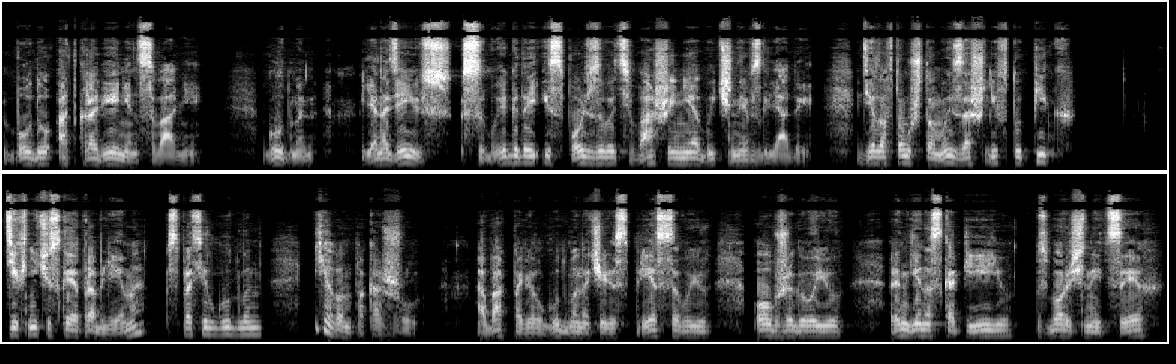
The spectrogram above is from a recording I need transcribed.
«Буду откровенен с вами. Гудман, я надеюсь с выгодой использовать ваши необычные взгляды. Дело в том, что мы зашли в тупик. «Техническая проблема?» — спросил Гудман. «Я вам покажу». Абак повел Гудмана через прессовую, обжиговую, рентгеноскопию, сборочный цех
